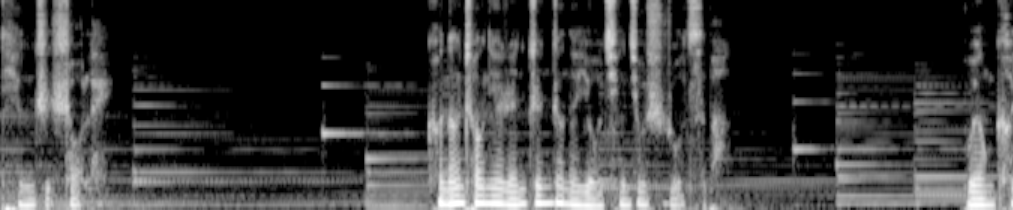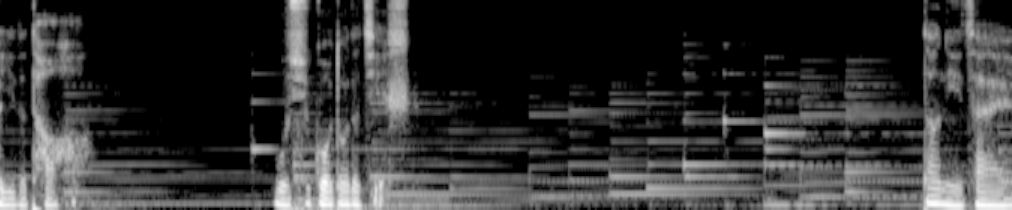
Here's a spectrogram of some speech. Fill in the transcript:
停止受累。可能成年人真正的友情就是如此吧，不用刻意的讨好，无需过多的解释。当你在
